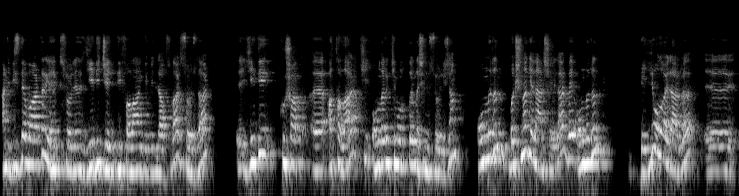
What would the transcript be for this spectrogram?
hani bizde vardır ya hep söylenir yedi ceddi falan gibi laflar, sözler. E, yedi kuşak e, atalar ki onların kim olduklarını da şimdi söyleyeceğim. Onların başına gelen şeyler ve onların belli olaylarla e,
